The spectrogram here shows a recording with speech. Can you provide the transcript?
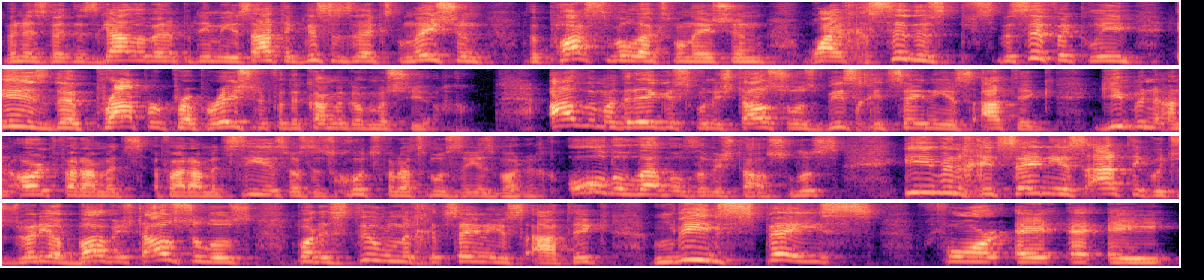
wenn es wird Nisgala, wenn Pnimius Atik. This is the explanation, the possible explanation, why Chassidus specifically is the proper preparation for the coming of Mashiach. Alle Madreges von Ishtalshus bis Chitzenius Atik geben an was das Yisbarach. All the levels of Ishtalshus, even Chitzenius Atik, which is already above Ishtalshus, but is still in the Chitzenius Atik, leaves space for a, a, a,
